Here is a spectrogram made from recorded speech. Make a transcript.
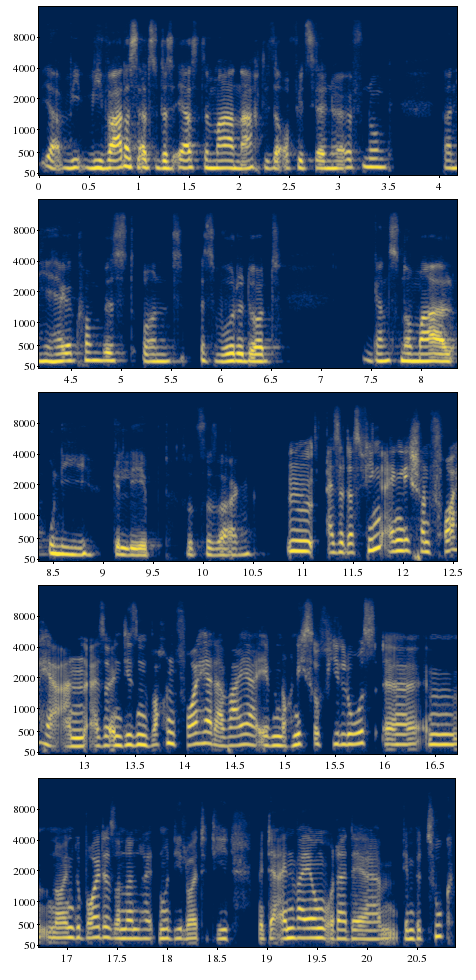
ja, wie, wie war das, als du das erste Mal nach dieser offiziellen Eröffnung dann hierher gekommen bist und es wurde dort ganz normal Uni gelebt, sozusagen? Mm, also das fing eigentlich schon vorher an. Also in diesen Wochen vorher, da war ja eben noch nicht so viel los äh, im neuen Gebäude, sondern halt nur die Leute, die mit der Einweihung oder der, dem Bezug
